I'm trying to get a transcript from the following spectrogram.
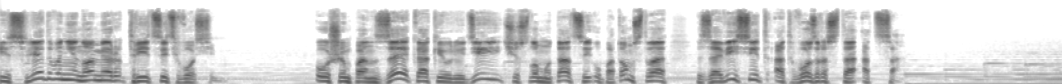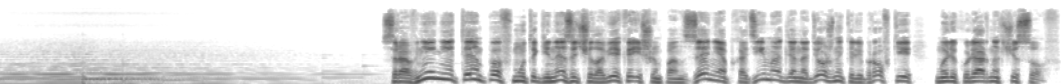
Исследование номер 38. У шимпанзе, как и у людей, число мутаций у потомства зависит от возраста отца. Сравнение темпов мутагенеза человека и шимпанзе необходимо для надежной калибровки молекулярных часов,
